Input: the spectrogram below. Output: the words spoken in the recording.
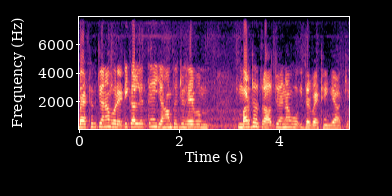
बैठक जो है ना, वो रेडी कर लेते हैं। यहाँ पे जो है वो मर्द हजरात जो है ना, वो इधर बैठेंगे आके।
